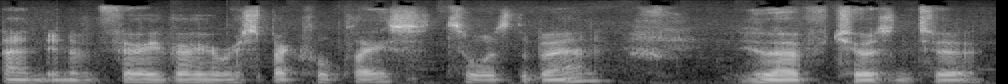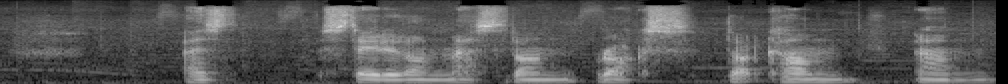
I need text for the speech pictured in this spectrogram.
and in a very, very respectful place towards the band who have chosen to, as stated on mastodonrocks.com, um,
